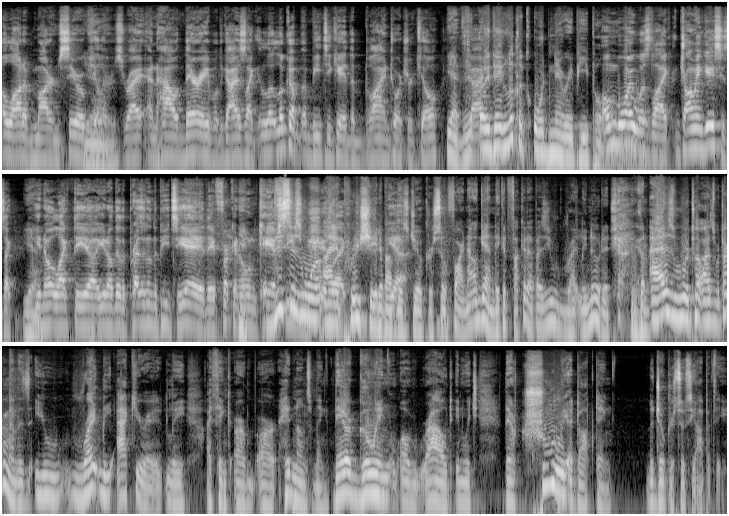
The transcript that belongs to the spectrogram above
a lot of modern serial killers, right? And how they're able to guys like look up the BTK, the blind torture kill. yeah, th- guy. uh, they look like ordinary people. Homeboy was like John Wayne Gacy's like Yeah. you know like the uh, you know they're the president of the PTA they freaking own KFC. this is what shit. I like, appreciate about yeah. this Joker so far. Now, again, they could fuck it up, as you rightly noted. But as we're ta- as we're talking about this, you rightly, accurately, I think, are are hitting on something. They are going a route in which they're truly adopting the Joker sociopathy.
